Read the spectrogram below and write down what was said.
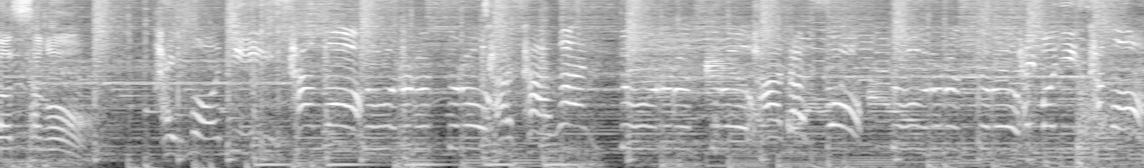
아빠 상어. 할머니 상어. 또르르뚜루. 자상한 또르르뚜루. 바닷속 또르르뚜루. 할머니 상어.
